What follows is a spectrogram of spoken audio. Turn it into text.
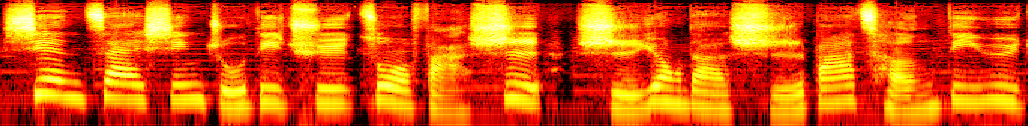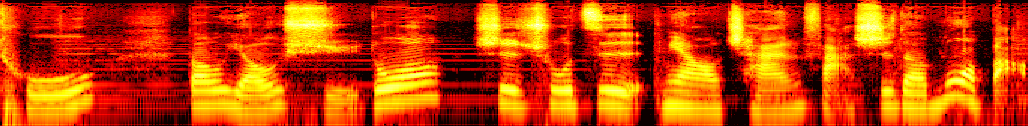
现在新竹地区做法事使用的十八层地狱图，都有许多是出自妙禅法师的墨宝。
